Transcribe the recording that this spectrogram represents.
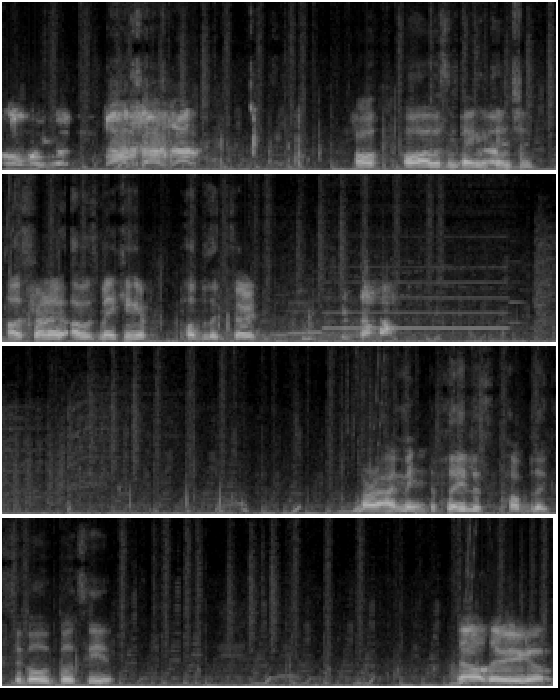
Oh my god. Oh, oh, I wasn't paying attention. I was trying to. I was making it public. Sorry. All right, I made the playlist public, so go go see it. now, there you go.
